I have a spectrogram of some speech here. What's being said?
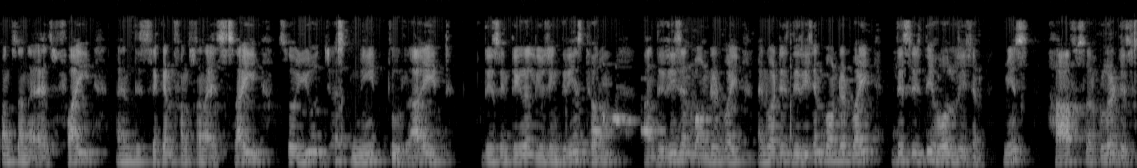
function as phi and this second function as psi. So you just need to write this integral using Green's theorem and the region bounded by and what is the region bounded by this is the whole region. Means half circular disk.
